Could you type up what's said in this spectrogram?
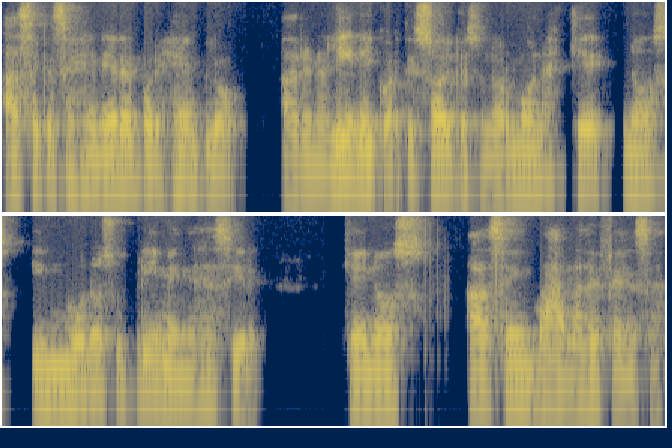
hace que se genere, por ejemplo, adrenalina y cortisol, que son hormonas que nos inmunosuprimen, es decir, que nos hacen bajar las defensas.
